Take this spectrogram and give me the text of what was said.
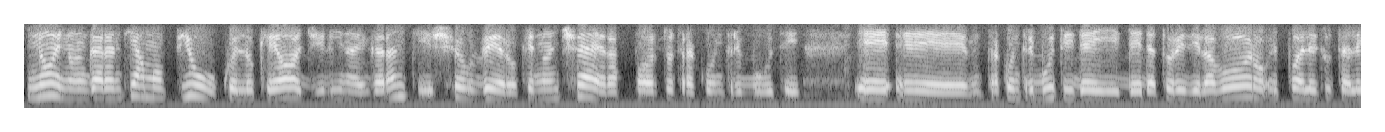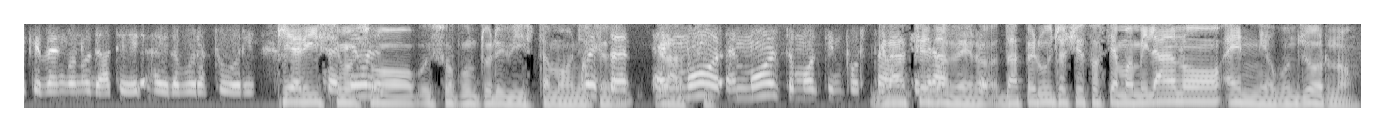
noi non garantiamo più quello che oggi l'INAI garantisce, ovvero che non c'è rapporto tra contributi, e, e, tra contributi dei, dei, datori di lavoro e poi le tutele che vengono date ai lavoratori. Chiarissimo cioè, il, suo, il, suo, punto di vista, Monica. È, mo- è molto molto importante. Grazie, Grazie davvero. Da Perugia ci spostiamo a Milano. Ennio, buongiorno.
